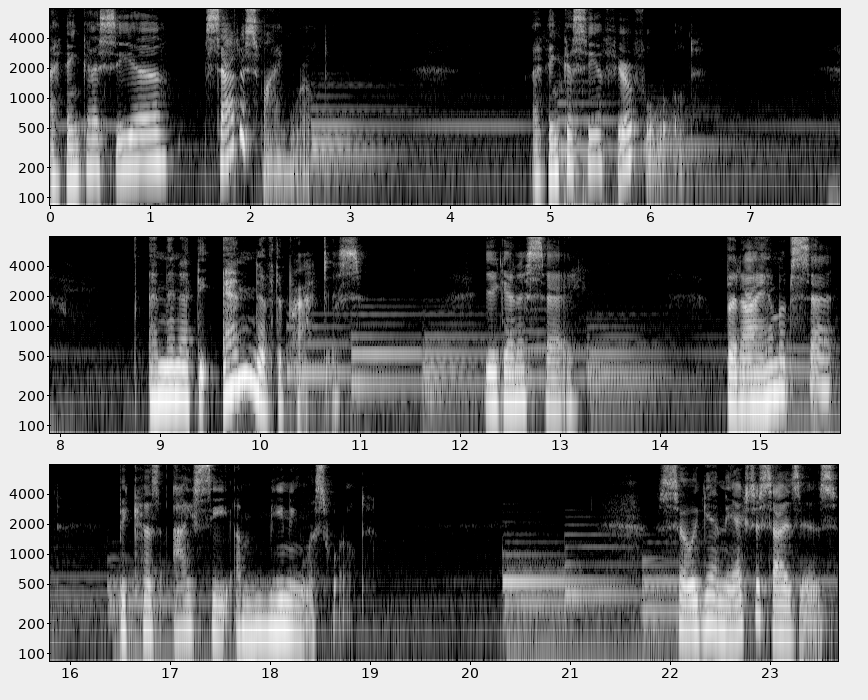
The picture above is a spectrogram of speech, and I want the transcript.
I think I see a satisfying world. I think I see a fearful world. And then at the end of the practice, you're going to say, But I am upset because I see a meaningless world. So again, the exercise is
